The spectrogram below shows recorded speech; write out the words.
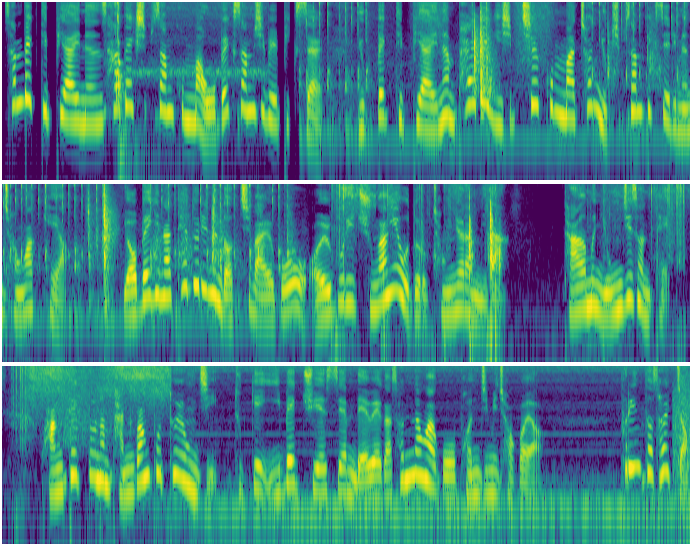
300 dpi는 413,531 픽셀, 600 dpi는 827,1063 픽셀이면 정확해요. 여백이나 테두리는 넣지 말고 얼굴이 중앙에 오도록 정렬합니다. 다음은 용지 선택. 광택 또는 반광 포토 용지, 두께 200 GSM 내외가 선명하고 번짐이 적어요. 프린터 설정.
